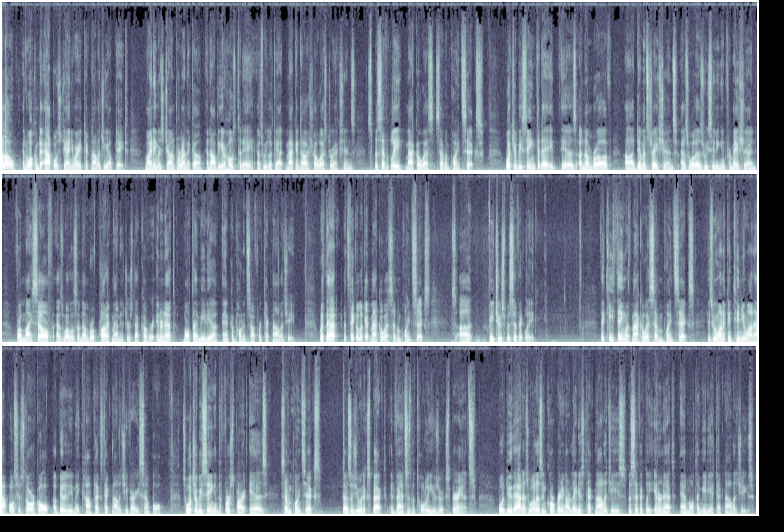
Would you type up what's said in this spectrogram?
Hello, and welcome to Apple's January Technology Update. My name is John Perenica, and I'll be your host today as we look at Macintosh OS directions, specifically Mac OS 7.6. What you'll be seeing today is a number of uh, demonstrations as well as receiving information from myself as well as a number of product managers that cover Internet, multimedia, and component software technology. With that, let's take a look at Mac OS 7.6 uh, features specifically. The key thing with Mac OS 7.6 is we want to continue on Apple's historical ability to make complex technology very simple. So what you'll be seeing in the first part is 7.6 does as you would expect, advances the total user experience. We'll do that as well as incorporating our latest technologies, specifically internet and multimedia technologies.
